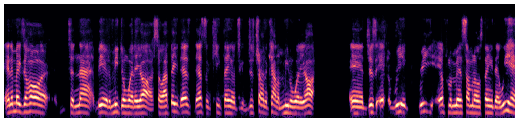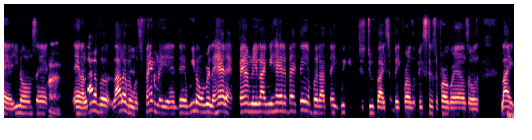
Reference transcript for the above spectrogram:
and it makes it hard to not be able to meet them where they are. So I think that's that's a key thing of just trying to kind of meet them where they are, and just eh, re re implement some of those things that we had. You know what I'm saying? Right. And a lot of a lot of it was family, and then we don't really have that family like we had it back then. But I think we could just do like some big brother, big sister programs, or like,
